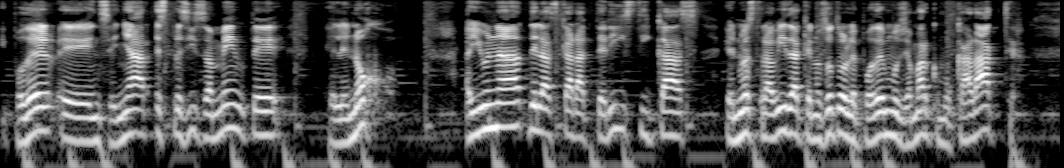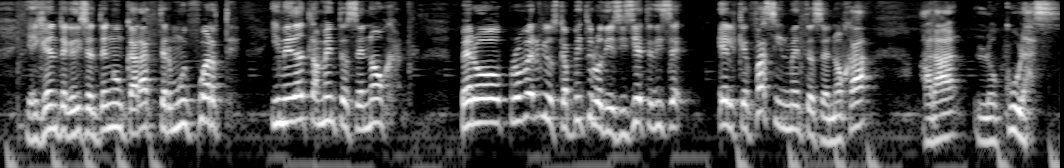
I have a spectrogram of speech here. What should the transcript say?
y poder eh, enseñar es precisamente el enojo. Hay una de las características en nuestra vida que nosotros le podemos llamar como carácter. Y hay gente que dice, tengo un carácter muy fuerte. Inmediatamente se enojan. Pero Proverbios capítulo 17 dice, el que fácilmente se enoja hará locuras.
